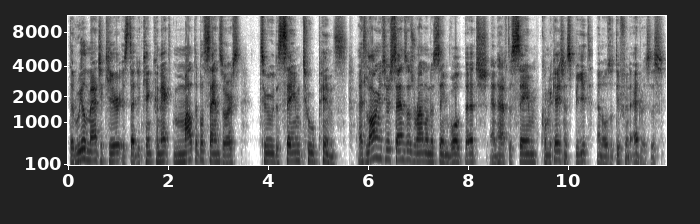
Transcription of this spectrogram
The real magic here is that you can connect multiple sensors to the same two pins. As long as your sensors run on the same voltage and have the same communication speed and also different addresses,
